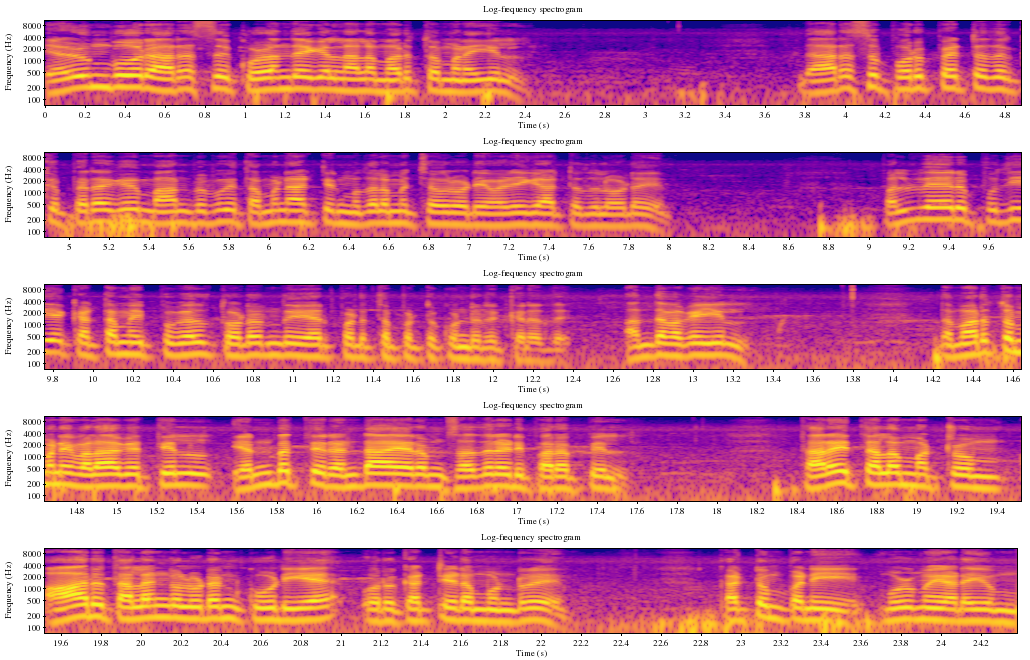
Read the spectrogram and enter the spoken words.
எழும்பூர் அரசு குழந்தைகள் நல மருத்துவமனையில் இந்த அரசு பொறுப்பேற்றதற்கு பிறகு மாண்புமிகு தமிழ்நாட்டின் முதலமைச்சருடைய வழிகாட்டுதலோடு பல்வேறு புதிய கட்டமைப்புகள் தொடர்ந்து ஏற்படுத்தப்பட்டு கொண்டிருக்கிறது. அந்த வகையில் இந்த மருத்துவமனை வளாகத்தில் எண்பத்தி ரெண்டாயிரம் சதுரடி பரப்பில் தரைத்தளம் மற்றும் ஆறு தளங்களுடன் கூடிய ஒரு கட்டிடம் ஒன்று கட்டும் பணி முழுமையடையும்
